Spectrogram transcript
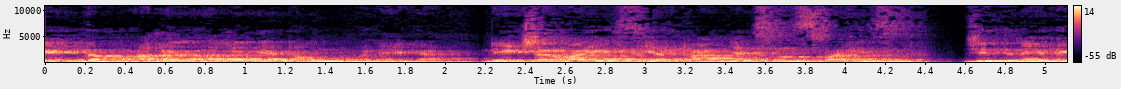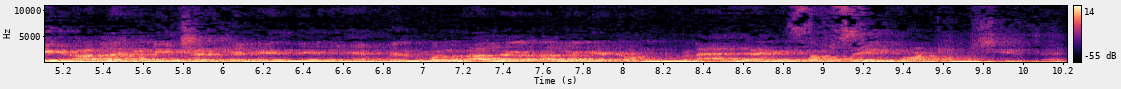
एकदम अलग अलग अकाउंट बनेगा। नेचर वाइज या ट्रांजेक्शन वाइज जितने भी अलग नेचर के लेन देन है, बिल्कुल अलग अलग अकाउंट बनाए जाएँगे। सबसे इंपॉर्टेंट चीज़ है।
